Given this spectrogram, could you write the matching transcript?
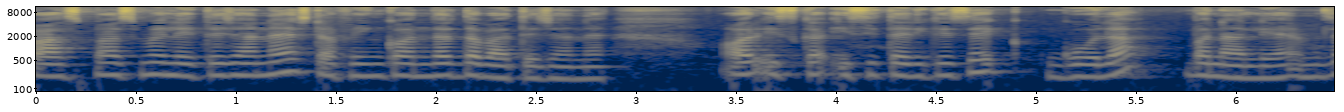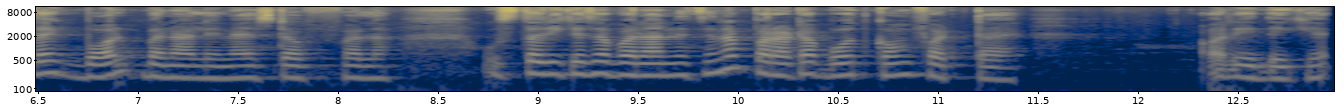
पास पास में लेते जाना है स्टफिंग को अंदर दबाते जाना है। और इसका, इसी तरीके से एक गोला बना लिया है मतलब एक बॉल बना लेना है स्टफ़ वाला। उस तरीके से बनाने से ना पराठा बहुत कम फटता है। और ये देखिए,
